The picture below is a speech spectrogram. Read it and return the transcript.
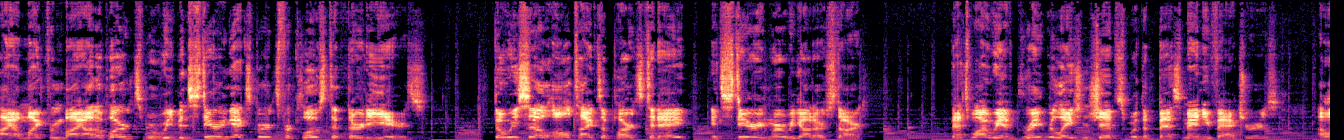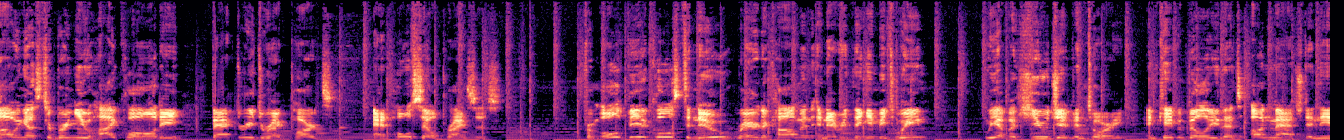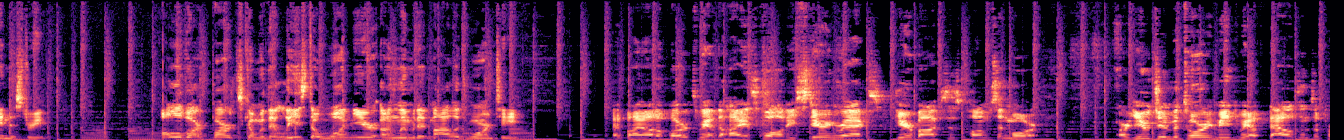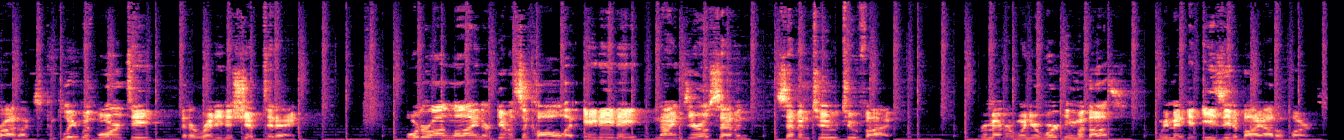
Hi, I'm Mike from Buy Auto Parts, where we've been steering experts for close to 30 years. Though we sell all types of parts today, it's steering where we got our start. That's why we have great relationships with the best manufacturers, allowing us to bring you high quality, factory direct parts at wholesale prices. From old vehicles to new, rare to common, and everything in between, we have a huge inventory and capability that's unmatched in the industry. All of our parts come with at least a one year unlimited mileage warranty. At Buy Auto Parts, we have the highest quality steering racks, gearboxes, pumps, and more. Our huge inventory means we have thousands of products, complete with warranty, that are ready to ship today. Order online or give us a call at 888 907 7225. Remember, when you're working with us, we make it easy to buy auto parts.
